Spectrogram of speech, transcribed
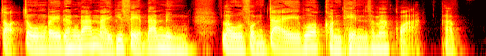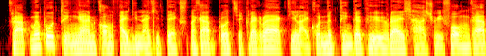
เจาะจงไปทางด้านไหนพิเศษด้านหนึ่ง เราสนใจพวกคอนเทนต์ซะมากกว่าครับ ครับเมื่อพูดถึงงานของ i d i n Architects นะครับโปรเจกต์แรก ๆ ที่หลายคนนึกถึงก็คือไร่ชาฉุยฟงครับ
